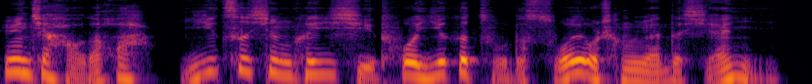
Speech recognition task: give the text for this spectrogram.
运气好的话，一次性可以洗脱一个组的所有成员的嫌疑。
